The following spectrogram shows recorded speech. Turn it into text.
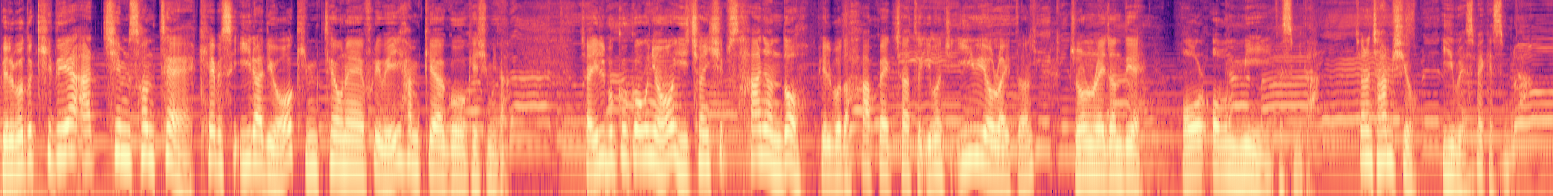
빌보드 Kid의 아침 선택 KBS 2 라디오 김태훈의 프리웨이 함께하고 계십니다. 자, 1부 끝곡은요. 2014년도 빌보드 핫백 차트 이번 주 2위에 올라있던 존 레전드의 All of Me 듣습니다. 저는 잠시 후 2부에서 뵙겠습니다.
